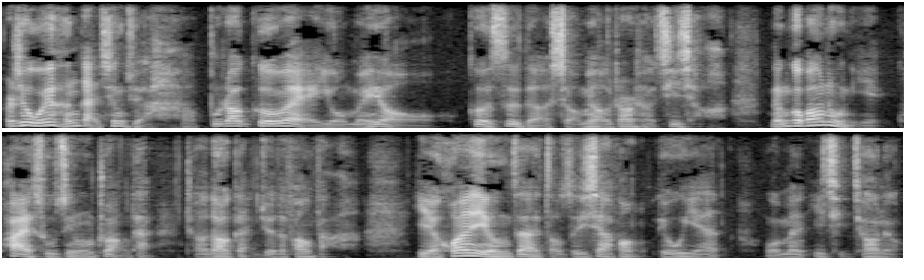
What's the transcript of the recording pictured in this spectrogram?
而且我也很感兴趣啊，不知道各位有没有各自的小妙招、小技巧啊，能够帮助你快速进入状态、找到感觉的方法？也欢迎在早自习下方留言，我们一起交流。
